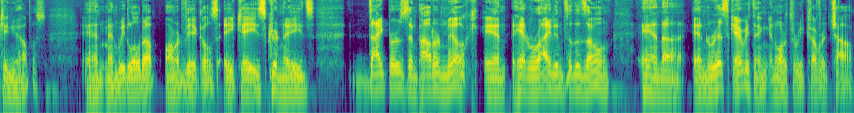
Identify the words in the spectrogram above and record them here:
can you help us?" And man, we'd load up armored vehicles, AKs, grenades, diapers, and powdered milk, and head right into the zone, and uh, and risk everything in order to recover a child.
